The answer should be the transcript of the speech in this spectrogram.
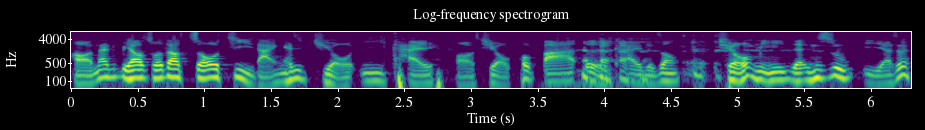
好，那就不要说到洲际打，应该是九一开哦，九或八二开的这种 球迷人数比啊，所以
